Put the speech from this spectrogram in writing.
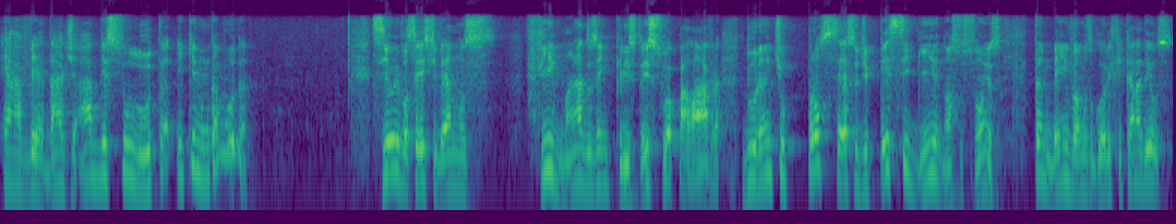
é a verdade absoluta e que nunca muda. Se eu e você estivermos firmados em Cristo e Sua palavra durante o processo de perseguir nossos sonhos, também vamos glorificar a Deus.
